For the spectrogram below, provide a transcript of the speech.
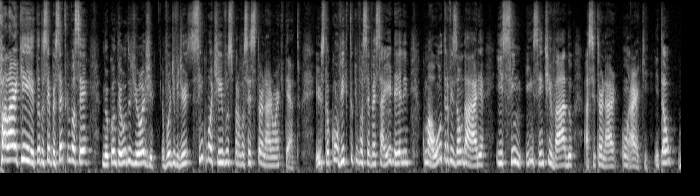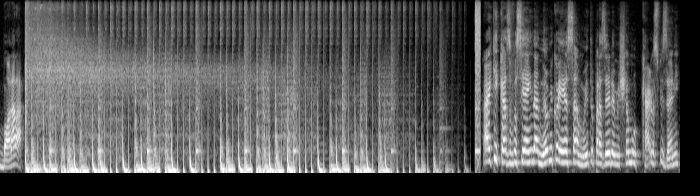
Falar que tudo 100% com você. No conteúdo de hoje, eu vou dividir cinco motivos para você se tornar um arquiteto. Eu estou convicto que você vai sair dele com uma outra visão da área e sim, incentivado a se tornar um arqui. Então, bora lá! Aqui, caso você ainda não me conheça, muito prazer, eu me chamo Carlos Pisani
